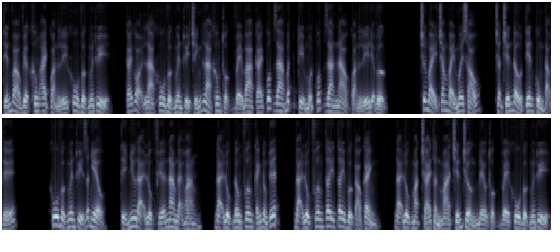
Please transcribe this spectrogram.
tiến vào việc không ai quản lý khu vực nguyên thủy, cái gọi là khu vực nguyên thủy chính là không thuộc về ba cái quốc gia bất kỳ một quốc gia nào quản lý địa vực. Chương bảy trăm bảy mươi sáu, trận chiến đầu tiên cùng tạo thế. Khu vực nguyên thủy rất nhiều tỷ như đại lục phía nam đại hoàng đại lục đông phương cánh đồng tuyết, đại lục phương tây tây vực ảo cảnh, đại lục mặt trái thần ma chiến trường đều thuộc về khu vực nguyên thủy.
